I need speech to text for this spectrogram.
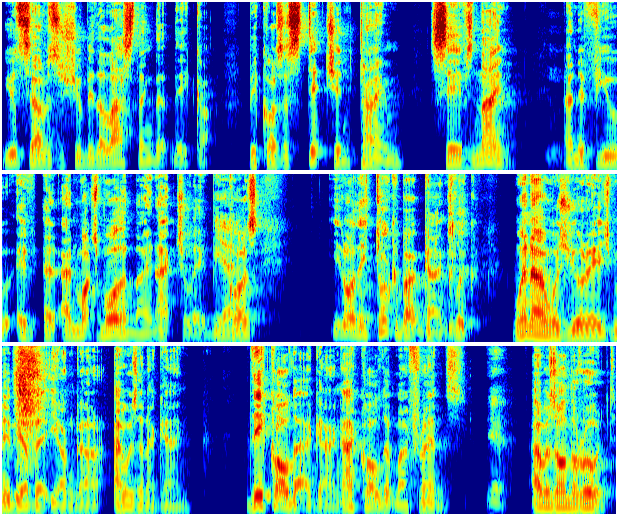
Youth services should be the last thing that they cut because a stitch in time saves nine, mm. and if you if and much more than nine actually because you know, they talk about gangs. Look, when I was your age, maybe a bit younger, I was in a gang. They called it a gang. I called it my friends. yeah. I was on the road.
